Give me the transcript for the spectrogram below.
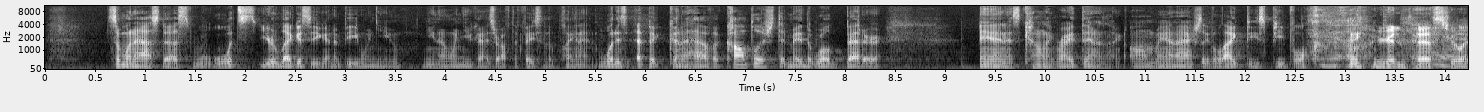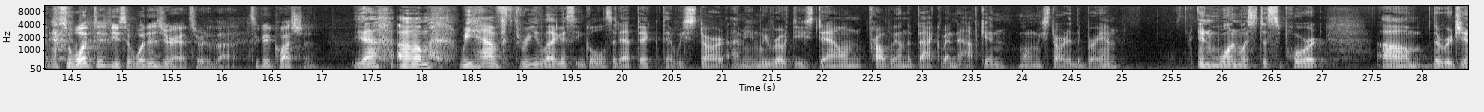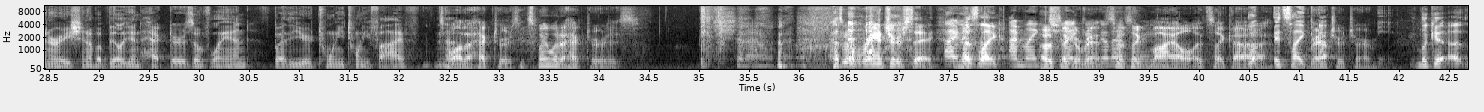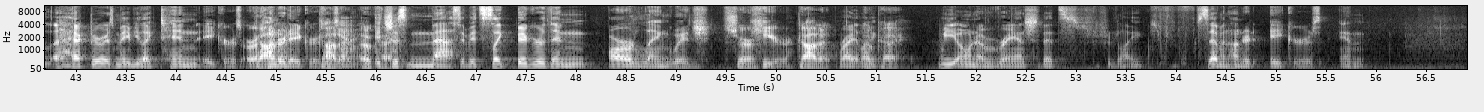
someone asked us, "What's your legacy going to be when you, you know, when you guys are off the face of the planet? What is Epic going to have accomplished that made the world better?" And it's kind of like right there. I was like, oh man, I actually like these people. Yeah. You're getting pissed. You're like, so what did you say? What is your answer to that? It's a good question. Yeah, um, we have three legacy goals at Epic that we start. I mean, we wrote these down probably on the back of a napkin when we started the brand. And one was to support um, the regeneration of a billion hectares of land by the year 2025. It's a lot of hectares. Explain what a hectare is. Shit, I don't know. That's what ranchers say. I know. That's like I'm like, oh, it's like a ran- so it's like mile. It's like a well, it's like uh, rancher a, term. Look at a, a, hectare is maybe like ten acres or hundred acres. Got it. Okay. It's just massive. It's like bigger than our language. Sure. Here. Got it. Right. Like, okay. We own a ranch that's like 700 acres and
